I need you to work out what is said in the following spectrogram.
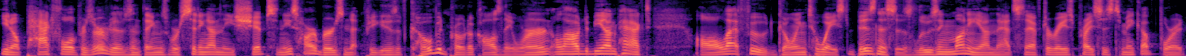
you know, packed full of preservatives and things were sitting on these ships in these harbors, and because of COVID protocols, they weren't allowed to be unpacked. All that food going to waste. Businesses losing money on that, so they have to raise prices to make up for it.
